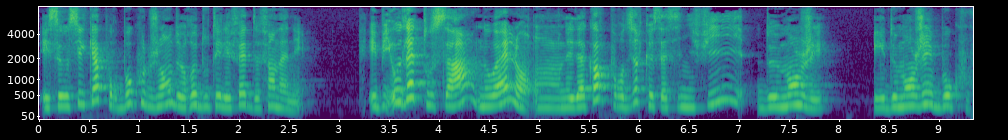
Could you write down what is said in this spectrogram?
et c'est aussi le cas pour beaucoup de gens de redouter les fêtes de fin d'année. Et puis au-delà de tout ça, Noël, on est d'accord pour dire que ça signifie de manger, et de manger beaucoup.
